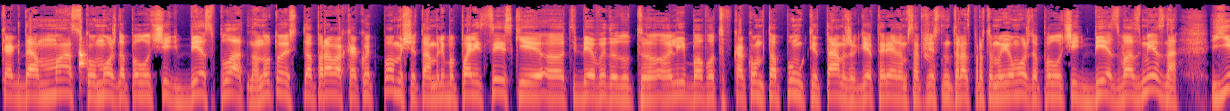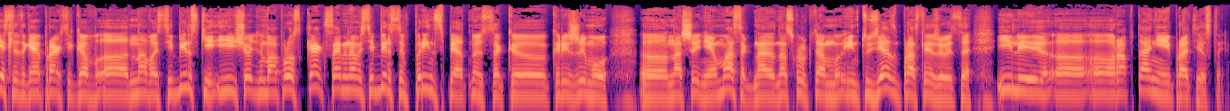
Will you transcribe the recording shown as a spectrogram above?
когда маску можно получить бесплатно. Ну, то есть на правах какой-то помощи, там либо полицейские тебе выдадут, либо вот в каком-то пункте там же, где-то рядом с общественным транспортом, ее можно получить безвозмездно. Есть ли такая практика в Новосибирске? И еще один вопрос вопрос, как сами новосибирцы в принципе относятся к, к режиму э, ношения масок, на, насколько там энтузиазм прослеживается, или э, э, роптание и протесты?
